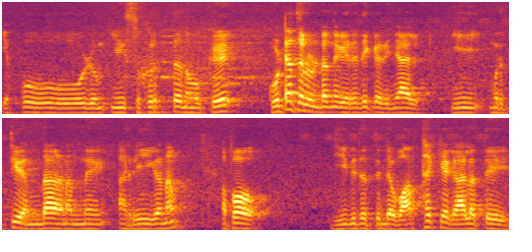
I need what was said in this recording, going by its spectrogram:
എപ്പോഴും ഈ സുഹൃത്ത് നമുക്ക് കൂട്ടത്തിലുണ്ടെന്ന് കരുതി കഴിഞ്ഞാൽ ഈ മൃത്യു എന്താണെന്ന് അറിയണം. അപ്പോൾ ജീവിതത്തിന്റെ വാർദ്ധക്യകാലത്ത്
